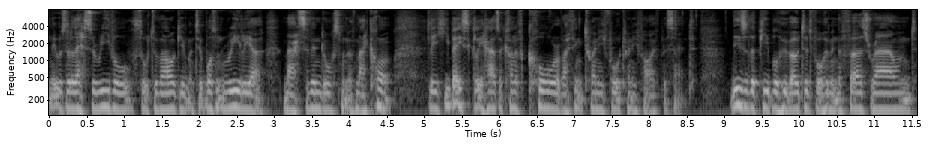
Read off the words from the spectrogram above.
It was a lesser evil sort of argument. It wasn't really a massive endorsement of Macron. He basically has a kind of core of, I think, 24, 25%. These are the people who voted for him in the first round,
